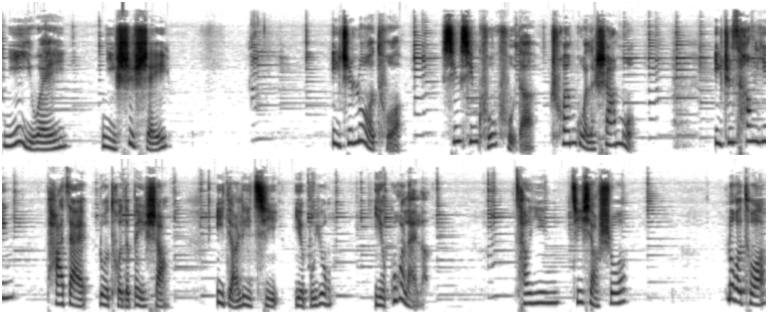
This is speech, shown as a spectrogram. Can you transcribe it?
你以为你是谁？一只骆驼辛辛苦苦地穿过了沙漠，一只苍鹰趴在骆驼的背上，一点力气也不用，也过来了。苍鹰讥笑说：“骆驼，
